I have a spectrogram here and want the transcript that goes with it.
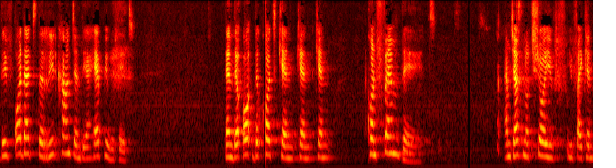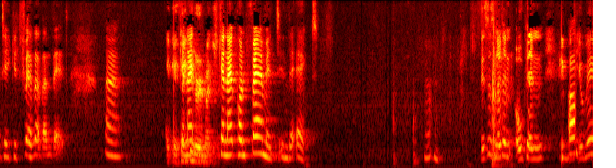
they've ordered the recount and they are happy with it, then the the court can can can confirm that. I'm just not sure if if I can take it further than that. Uh, okay, thank you I, very much. Can I confirm it in the act? This is not an open. Oh. You may.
